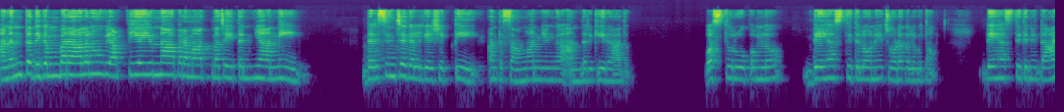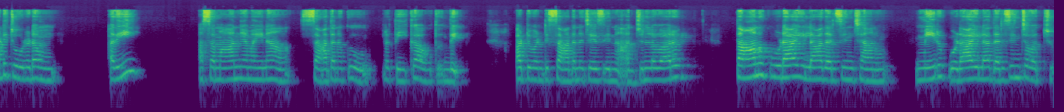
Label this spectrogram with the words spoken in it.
అనంత దిగంబరాలను వ్యాప్తి అయి ఉన్న పరమాత్మ చైతన్యాన్ని దర్శించగలిగే శక్తి అంత సామాన్యంగా అందరికీ రాదు. వస్తు రూపంలో దేహస్థితిలోనే చూడగలుగుతాం. దేహస్థితిని దాటి చూడడం అది అసామాన్యమైన సాధనకు ప్రతీక అవుతుంది. అటువంటి సాధన చేసిన అర్జునుల వారు తాను కూడా ఇలా దర్శించాను. మీరు కూడా ఇలా దర్శించవచ్చు.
